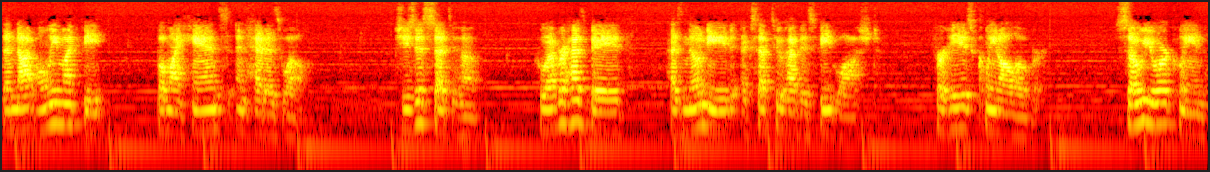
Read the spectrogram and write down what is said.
then not only my feet, but my hands and head as well. Jesus said to him, Whoever has bathed has no need except to have his feet washed, for he is clean all over. So you are clean,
